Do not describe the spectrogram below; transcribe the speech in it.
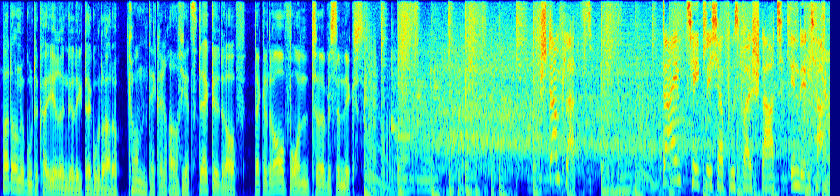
Hat auch eine gute Karriere hingelegt, der Quadrado. Komm, Deckel drauf jetzt. Deckel drauf. Deckel drauf und äh, bis demnächst. Stammplatz. Dein täglicher Fußballstart in den Tag.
